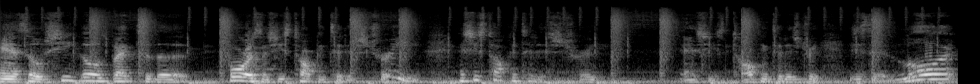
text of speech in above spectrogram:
And so she goes back to the forest and she's talking to this tree. And she's talking to this tree. And she's talking to this tree. And she says, Lord,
